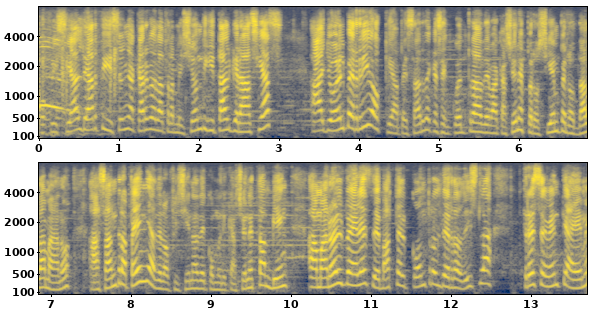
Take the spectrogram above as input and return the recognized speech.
oficial de arte y diseño a cargo de la transmisión digital. Gracias. A Joel Berrío, que a pesar de que se encuentra de vacaciones, pero siempre nos da la mano. A Sandra Peña, de la Oficina de Comunicaciones también. A Manuel Vélez, de Master Control de Radio Isla 1320 AM.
